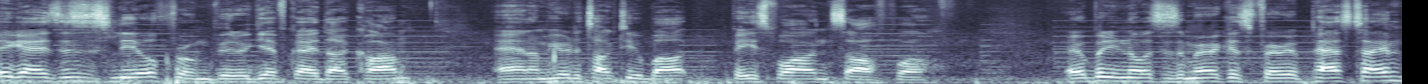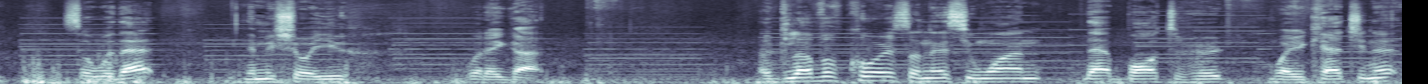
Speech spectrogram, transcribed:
Hey guys, this is Leo from VideoGiftGuy.com and I'm here to talk to you about baseball and softball. Everybody knows it's America's favorite pastime, so with that, let me show you what I got. A glove, of course, unless you want that ball to hurt while you're catching it.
